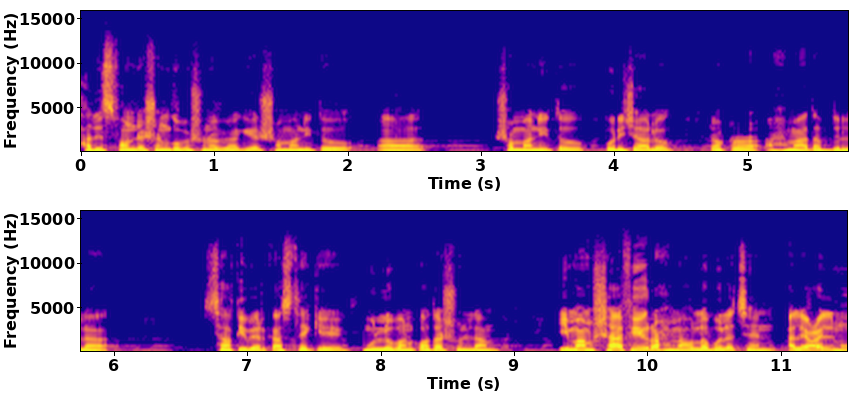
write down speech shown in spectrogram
হাদিস ফাউন্ডেশন গবেষণা বিভাগের সম্মানিত সম্মানিত পরিচালক ডক্টর আহমাদ আবদুল্লাহ সাকিবের কাছ থেকে মূল্যবান কথা শুনলাম। ইমাম শাফি রহমাউল্লাহ বলেছেন আল আলমু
